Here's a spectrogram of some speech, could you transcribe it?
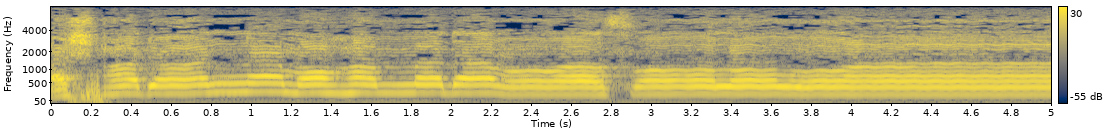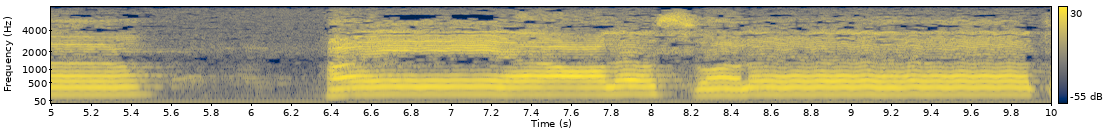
أشهد أن محمدا رسول الله. حي على الصلاة.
